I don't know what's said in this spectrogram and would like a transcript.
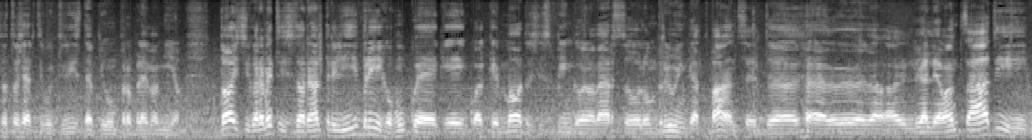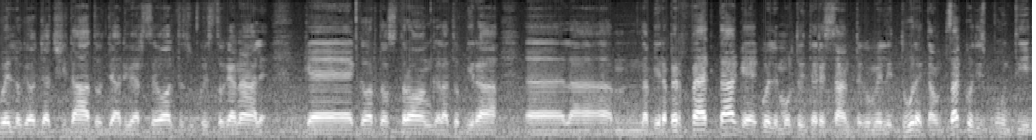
sotto certi punti di vista è più un problema mio. Poi sicuramente ci sono altri libri comunque che in qualche modo ci spingono verso l'homebrewing advanced, uh, livelli avanzati, quello che ho già citato già diverse volte su questo canale, che è Gordon Strong, la tua birra, uh, la, la, birra perfetta, che quello è molto interessante come lettura e dà un sacco di spunti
